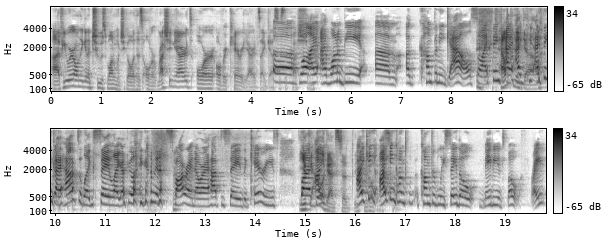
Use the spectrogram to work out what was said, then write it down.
Uh, if you were only going to choose one, would you go with his over rushing yards or over carry yards? I guess is the Uh, question. well, I, I want to be um, a company gal, so I think I, I. I think I have to like say like I feel like I'm in a spot right now where I have to say the carries. you But can go I, against it. You I go can I can com- comfortably say though maybe it's both, right?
